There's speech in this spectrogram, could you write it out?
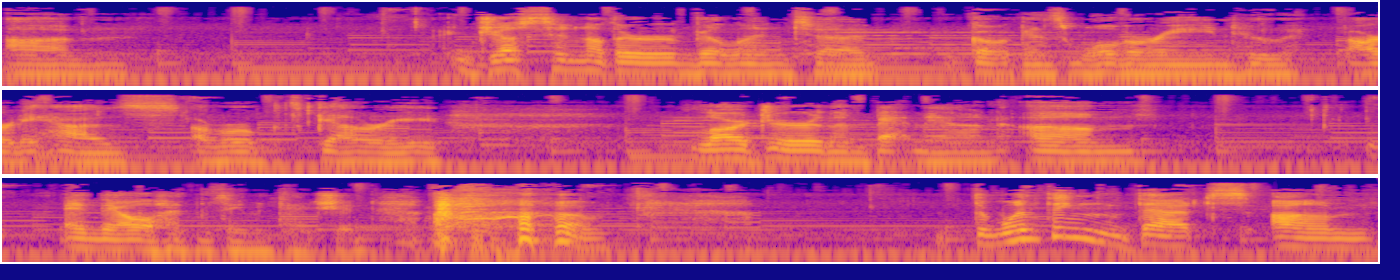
um, just another villain to go against Wolverine, who already has a rogues gallery larger than Batman. Um, and they all had the same intention. the one thing that um,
